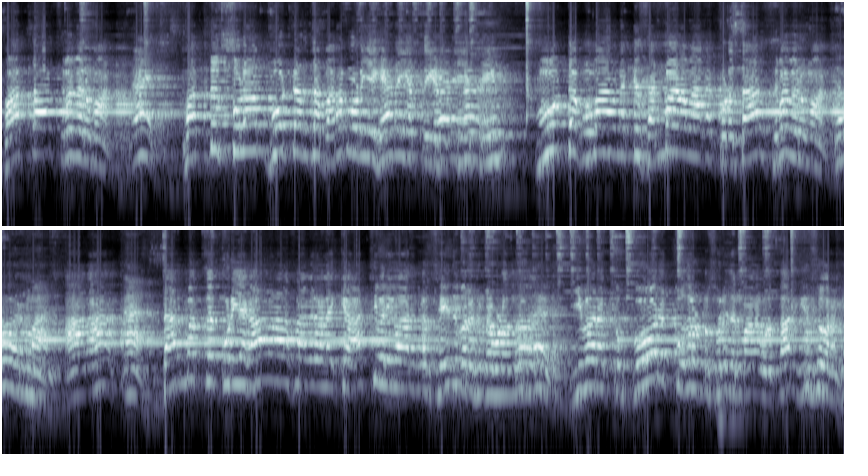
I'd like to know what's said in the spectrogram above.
பார்த்தார் சிவபெருமான். பத்து துலாம் போட்டெடுத்த பரமுடைய கேடயத்தை மூத்த குமாரனுக்கு சன்மானமாக கொடுத்தார் சிவபெருமான். சிவபெருமான். ஆனா. தர்மத்துக்குரிய காலராசாவிகளுக்கு ஆட்சி பரிவாரங்கள் செய்து வருகின்ற பொழுது இவருக்கு போருக்கு உதவிட்டு சொல்லி சன்மானம் கொடுத்தார் ஈஸ்வரன்.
